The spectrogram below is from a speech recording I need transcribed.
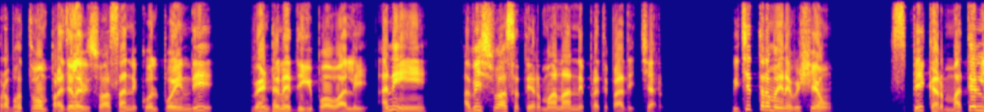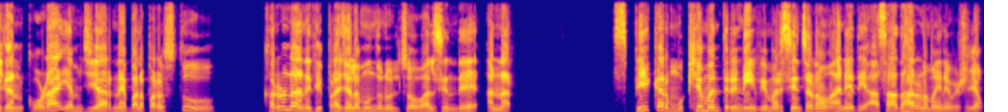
ప్రభుత్వం ప్రజల విశ్వాసాన్ని కోల్పోయింది వెంటనే దిగిపోవాలి అని అవిశ్వాస తీర్మానాన్ని ప్రతిపాదించారు. విచిత్రమైన విషయం స్పీకర్ మతిల్గన్ కూడా ఎంజీఆర్నే బలపరుస్తూ కరుణానిధి ప్రజల ముందు నిల్చోవాల్సిందే అన్నారు. స్పీకర్ ముఖ్యమంత్రిని విమర్శించడం అనేది అసాధారణమైన విషయం.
